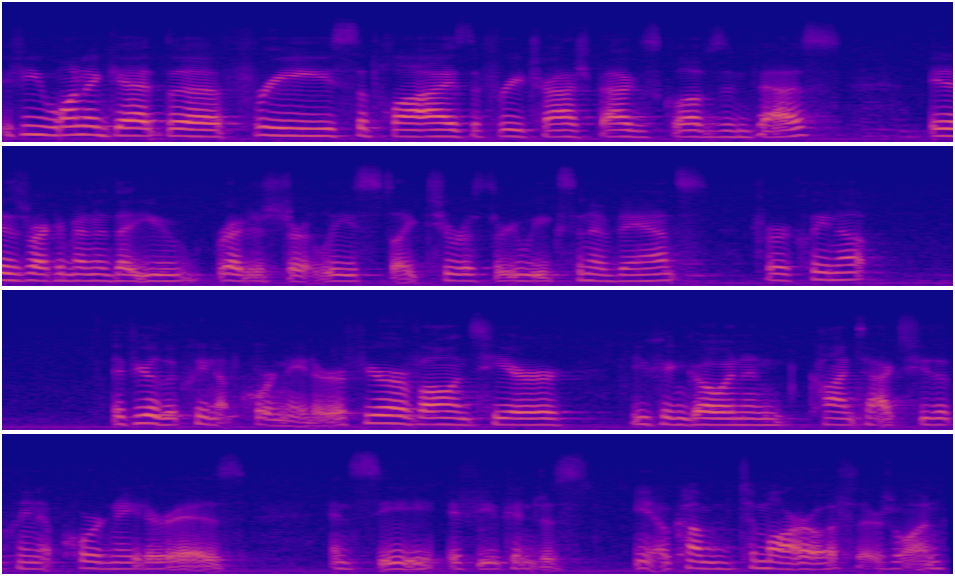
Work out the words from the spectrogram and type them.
if you want to get the free supplies, the free trash bags, gloves, and vests, it is recommended that you register at least like two or three weeks in advance for a cleanup. If you're the cleanup coordinator, if you're a volunteer, you can go in and contact who the cleanup coordinator is and see if you can just you know come tomorrow if there's one.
